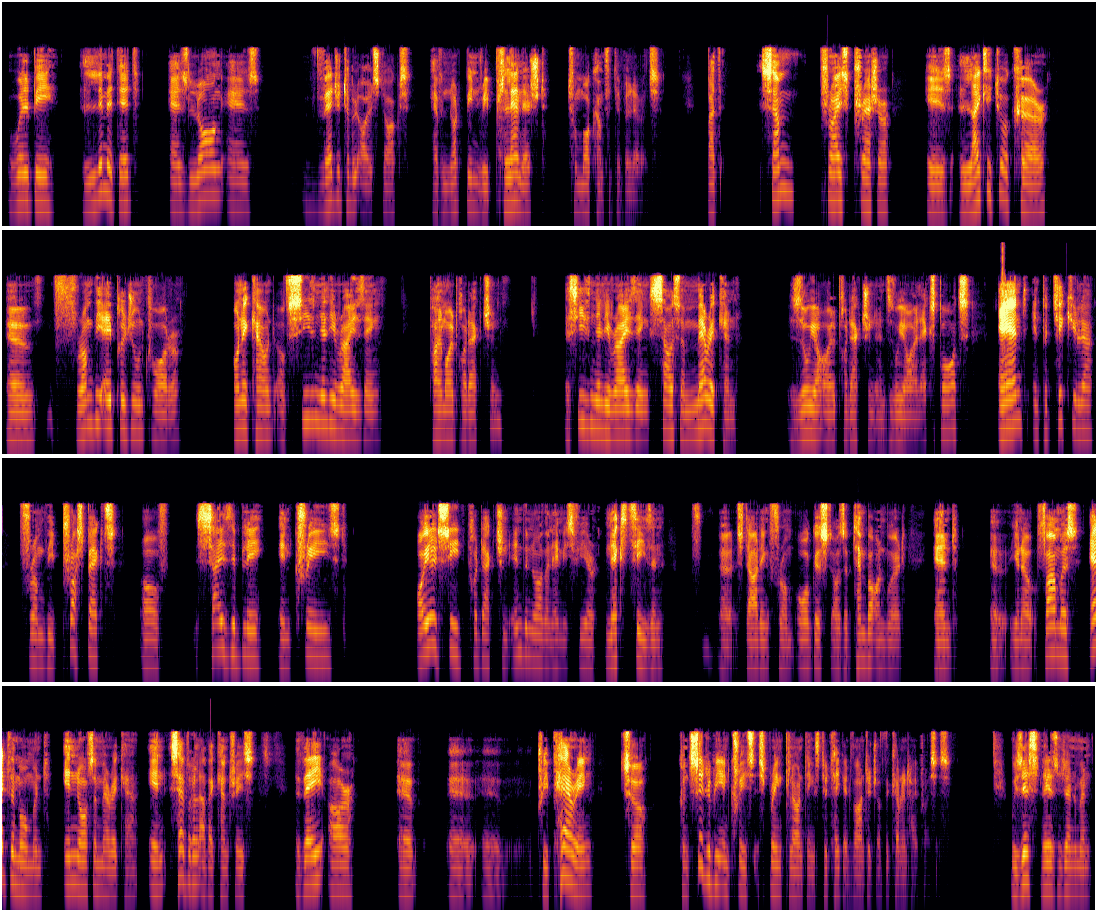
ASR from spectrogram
will be limited as long as vegetable oil stocks have not been replenished to more comfortable levels. But some price pressure is likely to occur uh, from the April-June quarter on account of seasonally rising palm oil production, a seasonally rising South American soya oil production and soya oil exports, and in particular from the prospects of sizably increased oilseed production in the Northern Hemisphere next season uh, starting from August or September onward. And, you know, farmers at the moment in North America, in several other countries, they are uh, uh, uh preparing to considerably increase spring plantings to take advantage of the current high prices. With this, ladies and gentlemen,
